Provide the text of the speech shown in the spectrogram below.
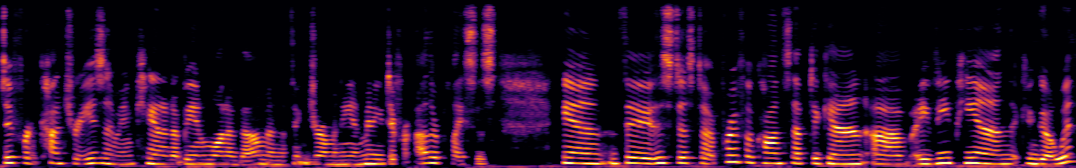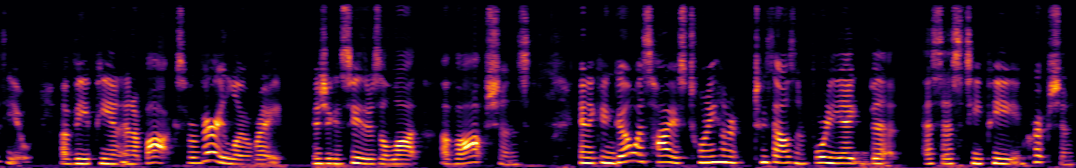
different countries. I mean, Canada being one of them, and I think Germany and many different other places. And is just a proof of concept again of a VPN that can go with you, a VPN in a box for a very low rate. As you can see, there's a lot of options, and it can go as high as 2048 bit SSTP encryption.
